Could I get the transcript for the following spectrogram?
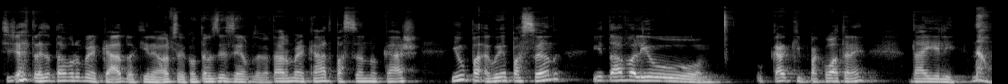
Esse dia atrás eu tava no mercado aqui, né? Olha você, contando os exemplos. Eu tava no mercado, passando no caixa, e o, a guria passando, e tava ali o, o cara que empacota, né? Daí ele, não,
